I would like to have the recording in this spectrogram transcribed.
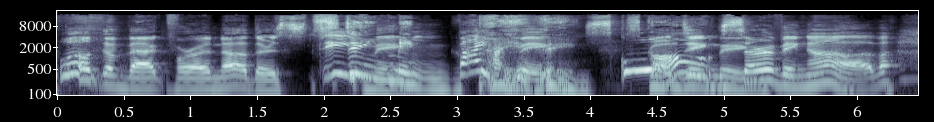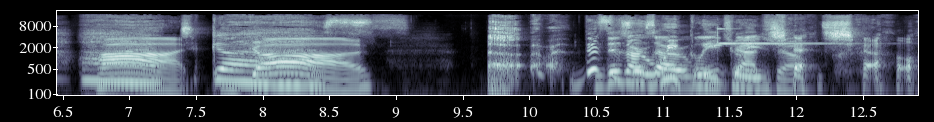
welcome back for another steaming, Steaming, scalding, scalding. serving of hot, Hot goss. Goss. This, is our weekly, chat show, chat show,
